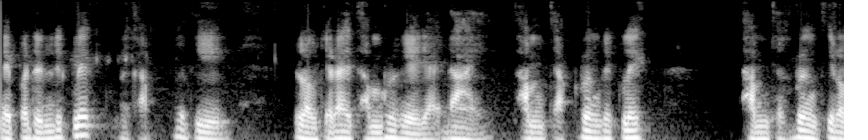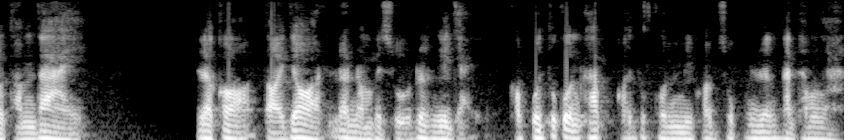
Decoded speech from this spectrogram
ในประเด็นเล็ก ๆ นะครับ เพื่อที่เราจะได้ทำเรื่องใหญ่ ๆ ได้ทำจากเรื่องเล็ก ๆทำจากเรื่องที่เราทำได้ แล้วก็ต่อยอดแล้วนำไปสู่เรื่องใหญ่ๆขอบคุณทุกคนครับขอให้ทุกคนมีความสุขในเรื่องการทำงาน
